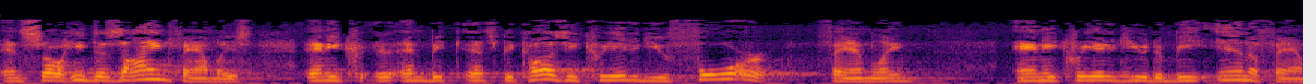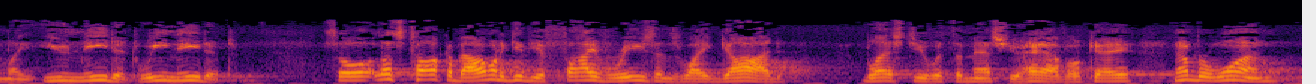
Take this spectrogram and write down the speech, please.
and so He designed families, and He and be, it's because He created you for family, and He created you to be in a family. You need it. We need it. So let's talk about. I want to give you five reasons why God blessed you with the mess you have. Okay, number one.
